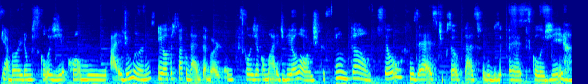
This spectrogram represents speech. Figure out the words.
que abordam psicologia como área de humanos e outras faculdades abordam psicologia como área de biológicas. Então, se eu fizesse, tipo, se eu optasse por fazer é, psicologia,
